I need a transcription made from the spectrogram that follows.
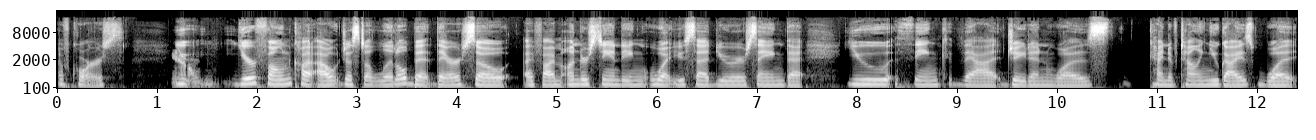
Of course. You, know, You, your phone cut out just a little bit there. So, if I'm understanding what you said, you were saying that you think that Jaden was kind of telling you guys what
